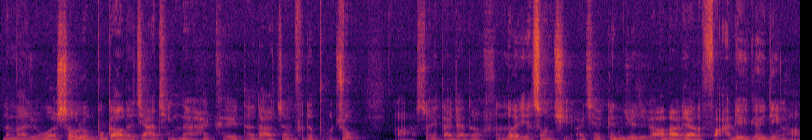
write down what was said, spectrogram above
那么如果收入不高的家庭呢，还可以得到政府的补助，啊，所以大家都很乐意送去，而且根据这个澳大利亚的法律规定，哈，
